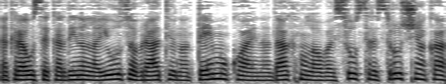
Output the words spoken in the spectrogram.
Na kraju se kardinala Juzo vratio na temu koja je nadahnula ovaj susret stručnjaka,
